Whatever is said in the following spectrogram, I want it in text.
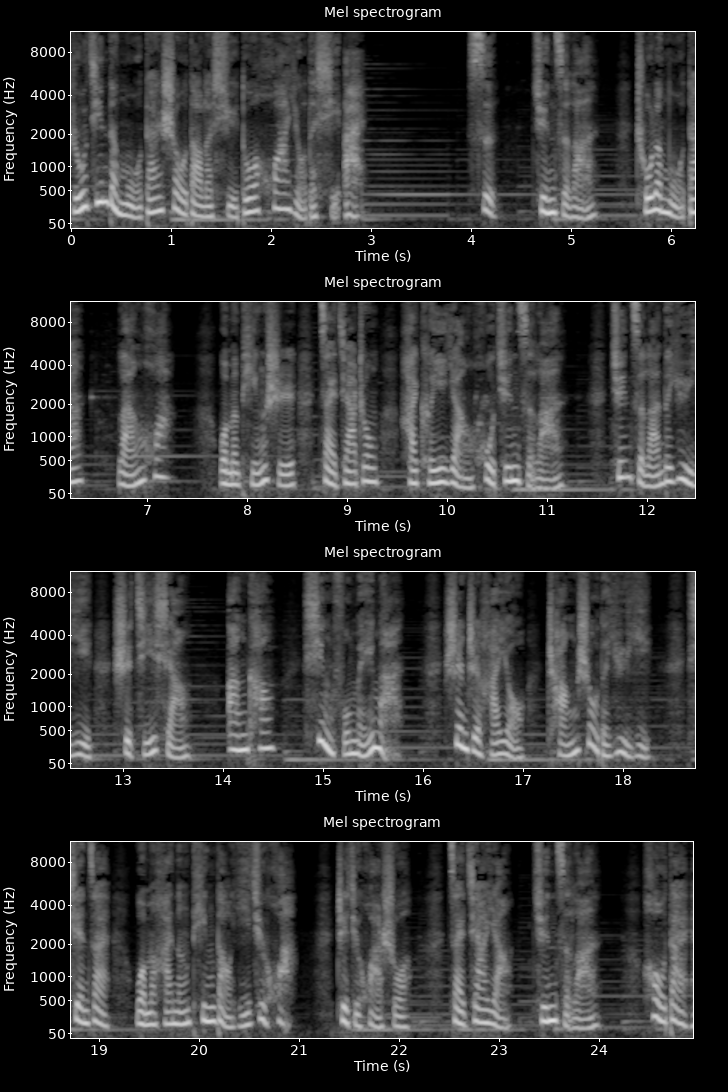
如今的牡丹受到了许多花友的喜爱。四君子兰，除了牡丹、兰花，我们平时在家中还可以养护君子兰。君子兰的寓意是吉祥、安康、幸福美满，甚至还有长寿的寓意。现在我们还能听到一句话，这句话说：“在家养君子兰，后代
